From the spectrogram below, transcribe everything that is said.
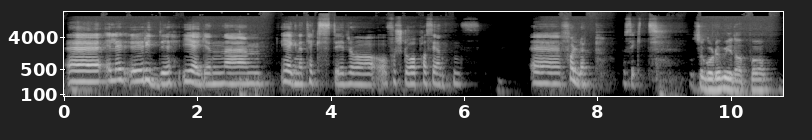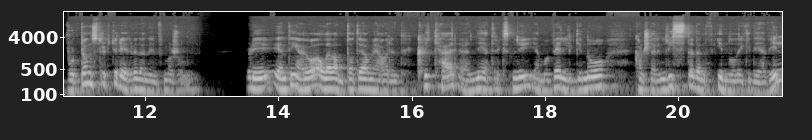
eh, eller rydde i, egen, eh, egne tekster og, og forstå pasientens forløp på sikt. Så går det mye da på hvordan strukturerer vi denne informasjonen. Fordi en ting er jo alle er vant til at ja, jeg har en klikk her, jeg har en nedtrekksmeny, jeg må velge noe. Kanskje det er en liste, den inneholder ikke det jeg vil.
